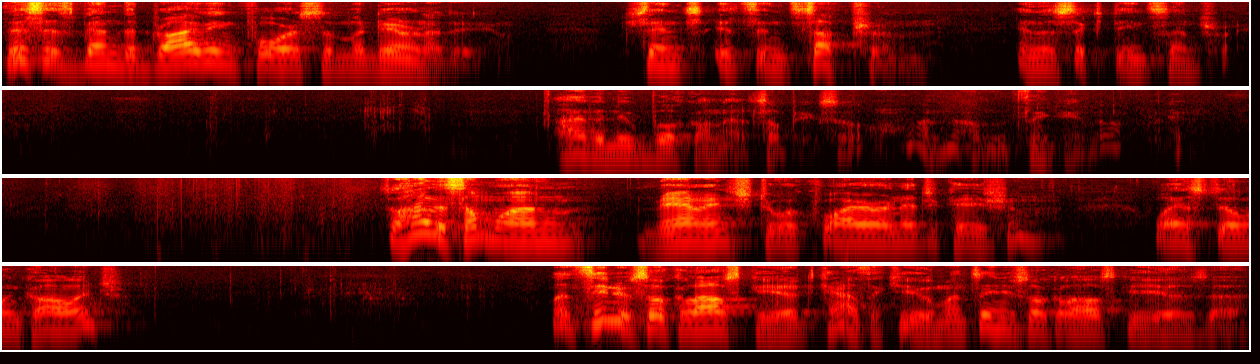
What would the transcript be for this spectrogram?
This has been the driving force of modernity since its inception in the 16th century. I have a new book on that subject, so I'm, I'm thinking about it. Okay. So, how does someone manage to acquire an education while still in college? Monsignor Sokolowski at Catholic U, Monsignor Sokolowski is a,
